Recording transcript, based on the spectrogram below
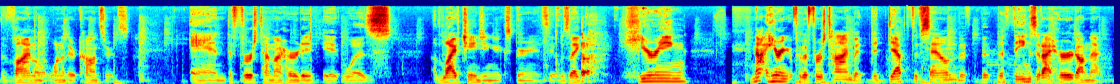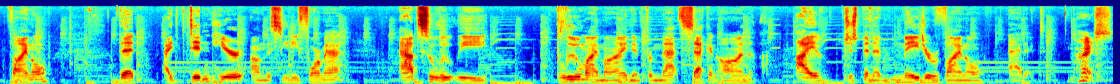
the vinyl at one of their concerts. And the first time I heard it, it was a life changing experience. It was like hearing, not hearing it for the first time, but the depth of sound, the, the, the things that I heard on that vinyl that I didn't hear on the CD format absolutely blew my mind. And from that second on, I have just been a major vinyl addict. Nice.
